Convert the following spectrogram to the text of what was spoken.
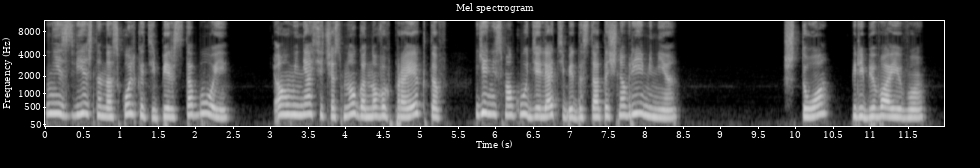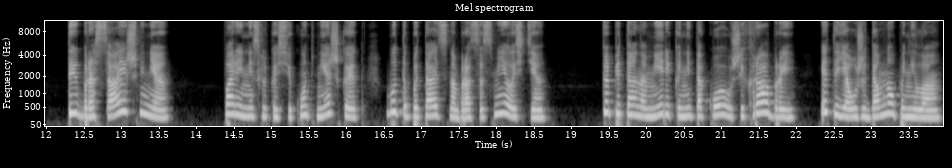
«Неизвестно, насколько теперь с тобой. А у меня сейчас много новых проектов, я не смогу уделять тебе достаточно времени». «Что?» – перебиваю его. «Ты бросаешь меня?» Парень несколько секунд мешкает, будто пытается набраться смелости. Капитан Америка не такой уж и храбрый, это я уже давно поняла.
